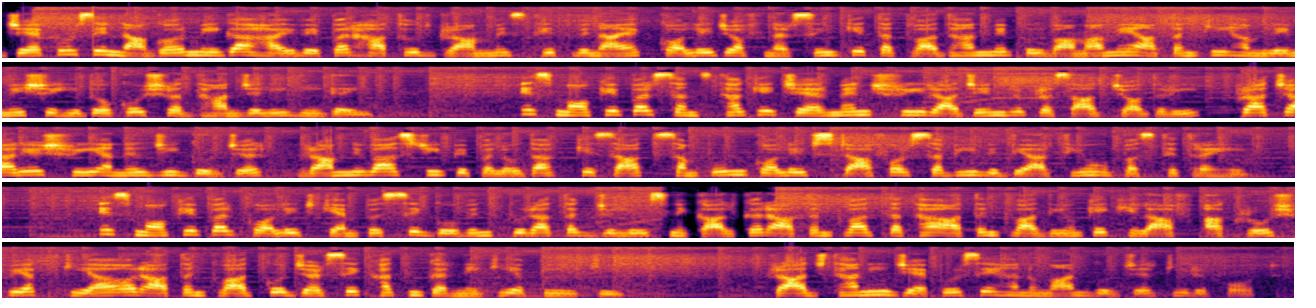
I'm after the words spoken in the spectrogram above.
जयपुर से Nagaur mega highway पर हाथोद ग्राम में स्थित विनायक कॉलेज ऑफ़ नर्सिंग के तत्वाधान में पुलवामा में आतंकी हमले में शहीदों को श्रद्धांजलि दी गई। इस मौके पर संस्था के चेयरमैन श्री राजेंद्र प्रसाद चौधरी, प्राचार्य श्री अनिल जी गुर्जर रामनिवास जी पिपलोदा के साथ संपूर्ण कॉलेज स्टाफ और सभी विद्यार्थियों उपस्थित रहे। इस मौके पर कॉलेज कैंपस से गोविंदपुरा तक जुलूस निकालकर आतंकवाद तथा आतंकवादियों के खिलाफ आक्रोश व्यक्त किया और आतंकवाद को जड़ से खत्म करने की अपील की। राजधानी जयपुर से हनुमान गुर्जर की रिपोर्ट।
